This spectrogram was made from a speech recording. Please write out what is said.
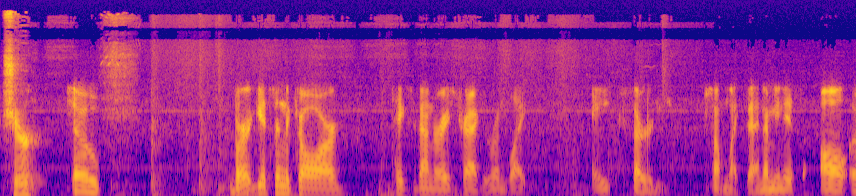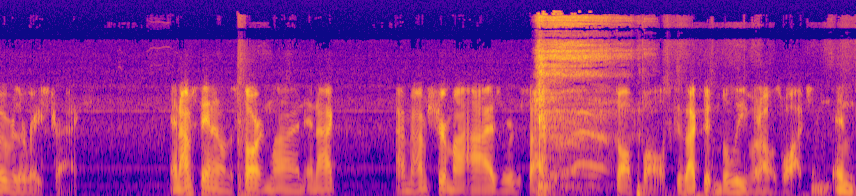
Sure. So Bert gets in the car, takes it down the racetrack. It runs like 830, something like that. And I mean, it's all over the racetrack. And I'm standing on the starting line and I, I'm, I'm sure my eyes were the size of softballs because I couldn't believe what I was watching. And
